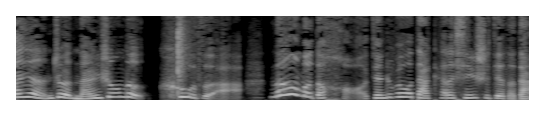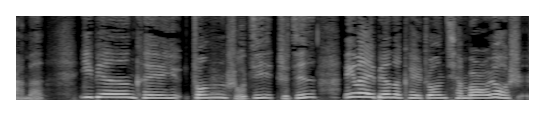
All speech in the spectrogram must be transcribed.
发现这男生的裤子啊，那么的好，简直为我打开了新世界的大门。一边可以装手机、纸巾，另外一边呢可以装钱包、钥匙。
